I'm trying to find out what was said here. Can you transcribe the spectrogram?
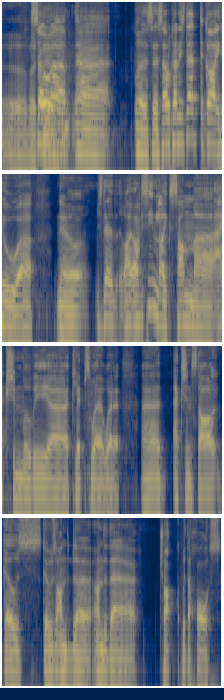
Uh, but, so, yeah. um, uh, uh, so Shah Rukh Khan, is that the guy who, uh, you know, is that I, I've seen like some uh, action movie uh, clips where where uh, action star goes goes under the under the truck with a horse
